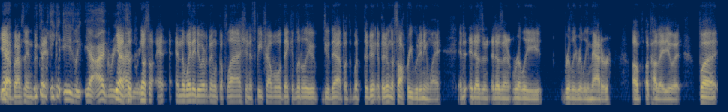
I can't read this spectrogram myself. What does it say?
Yeah, Yeah, but I'm saying He could, they, he could easily. Yeah, I agree. yeah, I so, agree. no, so and, and the way they do everything with the Flash and the speed travel, they could literally do that. But but they're doing if they're doing a soft reboot anyway, it it doesn't it doesn't really really really matter of of how they do it. But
